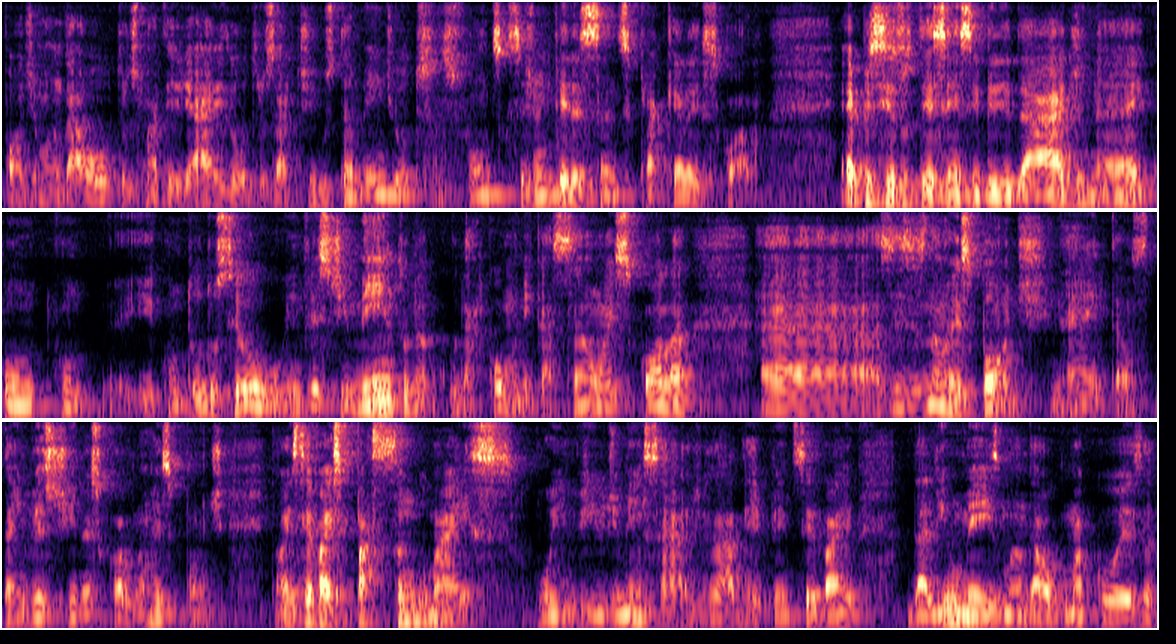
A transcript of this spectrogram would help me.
pode mandar outros materiais, outros artigos também de outras fontes que sejam interessantes para aquela escola. É preciso ter sensibilidade, né? e, com, com, e com todo o seu investimento na, na comunicação, a escola ah, às vezes não responde, né? Então você está investindo, a escola não responde. Então aí você vai espaçando mais o envio de mensagens. Ah, de repente você vai dali um mês mandar alguma coisa,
